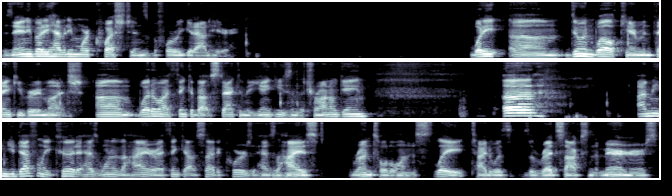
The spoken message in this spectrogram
Does anybody have any more questions before we get out here? What are you um, doing well, Cameron? Thank you very much. Um, what do I think about stacking the Yankees in the Toronto game? Uh, I mean, you definitely could. It has one of the higher, I think, outside of Coors, it has the highest run total on the slate, tied with the Red Sox and the Mariners.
